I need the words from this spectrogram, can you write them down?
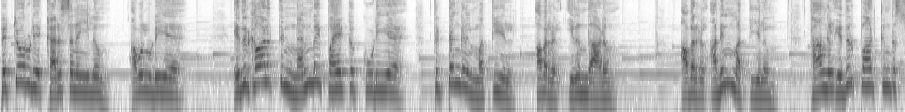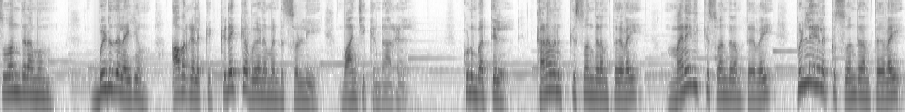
பெற்றோருடைய கரிசனையிலும் அவளுடைய எதிர்காலத்தின் நன்மை பயக்கக்கூடிய திட்டங்களின் மத்தியில் அவர்கள் இருந்தாலும் அவர்கள் அதன் மத்தியிலும் தாங்கள் எதிர்பார்க்கின்ற சுதந்திரமும் விடுதலையும் அவர்களுக்கு கிடைக்க வேணும் என்று சொல்லி வாஞ்சிக்கின்றார்கள். குடும்பத்தில் கணவனுக்கு சுதந்திரம் தேவை மனைவிக்கு சுதந்திரம் தேவை பிள்ளைகளுக்கு சுதந்திரம் தேவை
